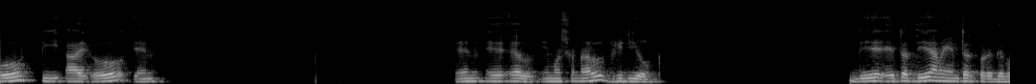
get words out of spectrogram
O T I O N N A L emotional video দিয়ে এটা দিয়ে আমি এন্টার করে দেব।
